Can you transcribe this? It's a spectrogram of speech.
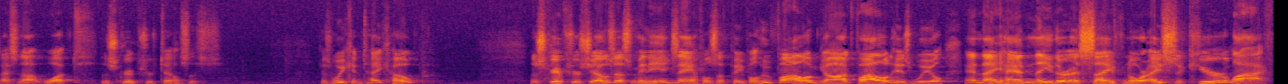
That's not what the Scripture tells us. Because we can take hope the scripture shows us many examples of people who followed God, followed His will, and they had neither a safe nor a secure life.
